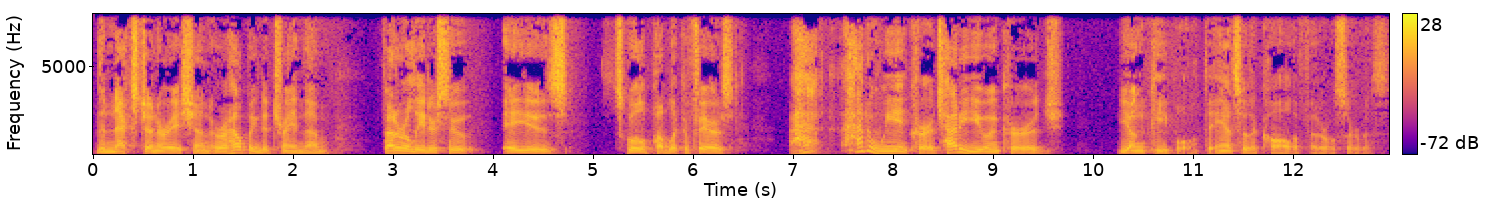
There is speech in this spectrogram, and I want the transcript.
the next generation, or helping to train them, federal leaders through AU's School of Public Affairs. How, how do we encourage, how do you encourage young people to answer the call of federal service?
